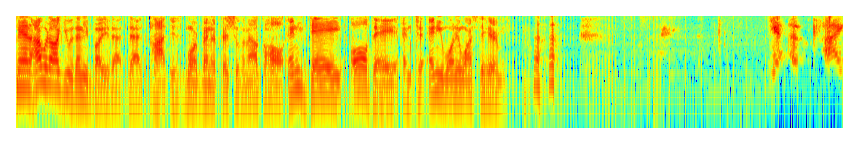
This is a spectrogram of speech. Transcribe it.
man, I would argue with anybody that, that pot is more beneficial than alcohol any day, all day, and to anyone who wants to hear me. Yeah, uh, I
